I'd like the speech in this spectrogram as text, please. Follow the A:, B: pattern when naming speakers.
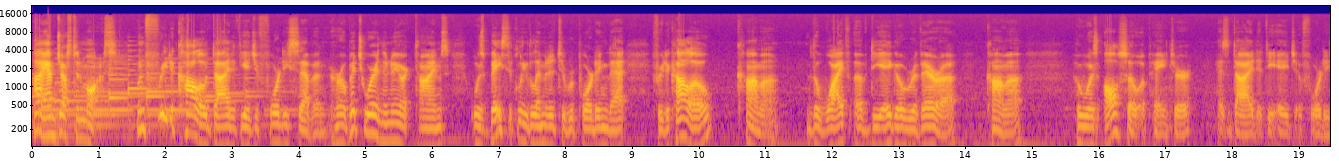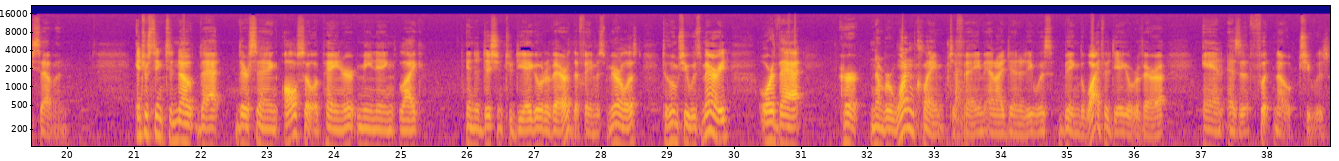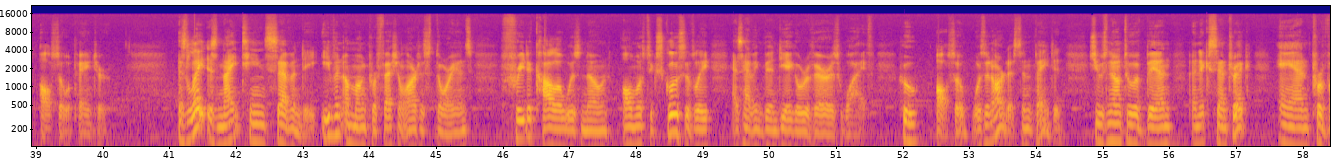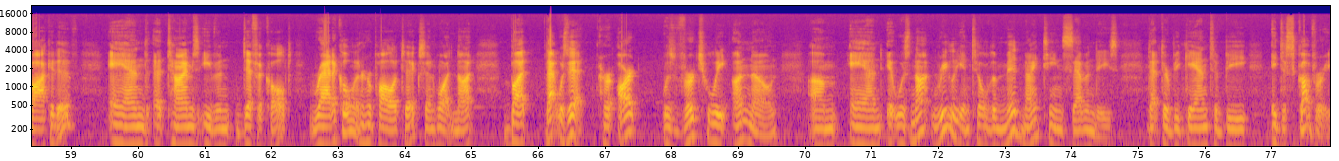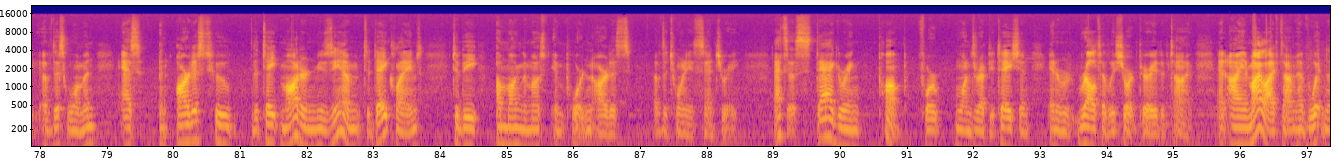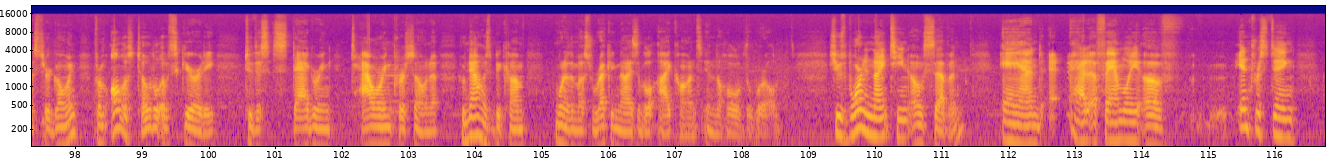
A: Hi, I'm Justin Moss. When Frida Kahlo died at the age of 47, her obituary in the New York Times was basically limited to reporting that Frida Kahlo, comma, the wife of Diego Rivera, comma, who was also a painter, has died at the age of 47. Interesting to note that they're saying also a painter, meaning like in addition to Diego Rivera, the famous muralist, to whom she was married, or that her number one claim to fame and identity was being the wife of Diego Rivera, and as a footnote, she was also a painter. As late as 1970, even among professional art historians, Frida Kahlo was known almost exclusively as having been Diego Rivera's wife, who also was an artist and painted. She was known to have been an eccentric and provocative and at times even difficult, radical in her politics and whatnot, but that was it. Her art was virtually unknown, um, and it was not really until the mid 1970s that there began to be a discovery of this woman as an artist who the Tate Modern Museum today claims to be among the most important artists of the 20th century. That's a staggering pump for one's reputation in a relatively short period of time. And I, in my lifetime, have witnessed her going from almost total obscurity to this staggering, towering persona who now has become one of the most recognizable icons in the whole of the world. She was born in 1907 and had a family of interesting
